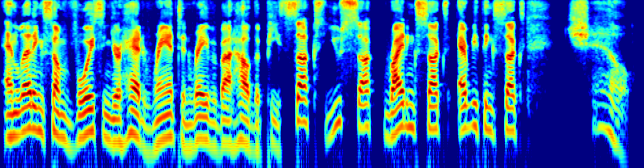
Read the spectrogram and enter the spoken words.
and letting some voice in your head rant and rave about how the piece sucks, you suck, writing sucks, everything sucks. Chill.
